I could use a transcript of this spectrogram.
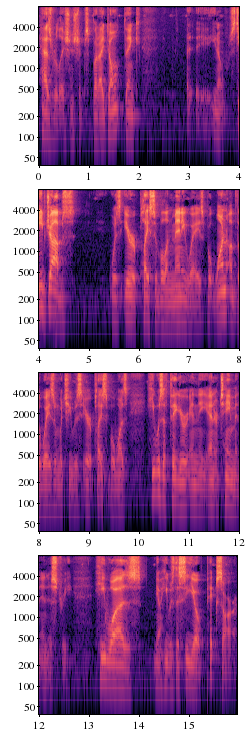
has relationships. But I don't think, uh, you know, Steve Jobs was irreplaceable in many ways, but one of the ways in which he was irreplaceable was he was a figure in the entertainment industry. He was, you know, he was the CEO of Pixar,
